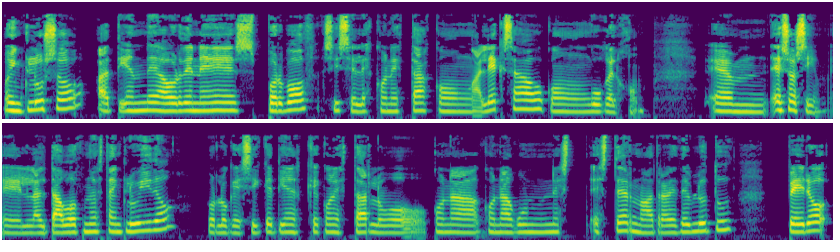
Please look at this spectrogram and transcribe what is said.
o incluso atiende a órdenes por voz si se les conecta con Alexa o con Google Home. Em, eso sí, el altavoz no está incluido, por lo que sí que tienes que conectarlo con, algún externo a través de Bluetooth, pero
